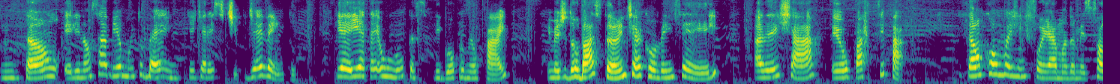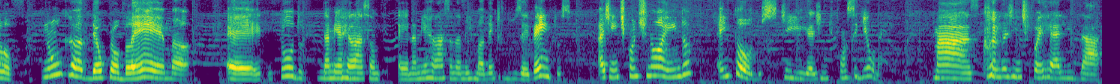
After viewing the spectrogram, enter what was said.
Então, ele não sabia muito bem o que, que era esse tipo de evento. E aí, até o Lucas ligou pro meu pai e me ajudou bastante a convencer ele a deixar eu participar. Então, como a gente foi, a Amanda mesmo falou, nunca deu problema, é, tudo, na minha relação, é, na minha relação da minha irmã dentro dos eventos, a gente continuou indo em todos que a gente conseguiu, né? Mas quando a gente foi realizar,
